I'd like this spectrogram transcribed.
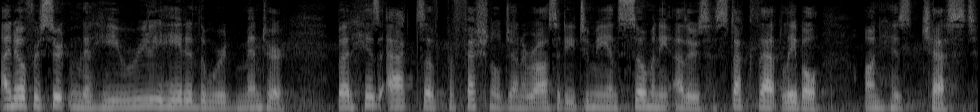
I know for certain that he really hated the word mentor, but his acts of professional generosity to me and so many others stuck that label on his chest.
